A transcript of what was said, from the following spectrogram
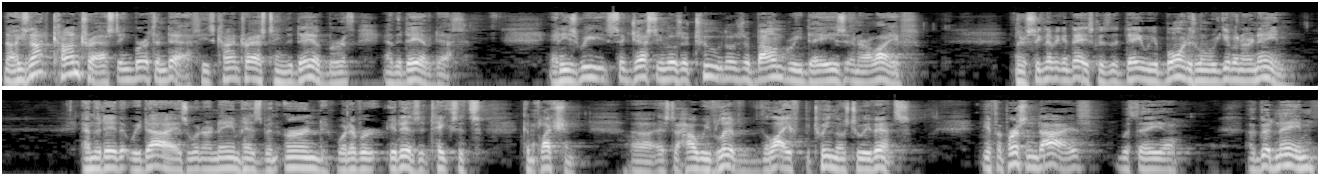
Now, he's not contrasting birth and death. He's contrasting the day of birth and the day of death. And he's re- suggesting those are two, those are boundary days in our life. They're significant days because the day we are born is when we're given our name. And the day that we die is when our name has been earned, whatever it is. It takes its complexion uh, as to how we've lived the life between those two events. If a person dies with a, uh, a good name,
